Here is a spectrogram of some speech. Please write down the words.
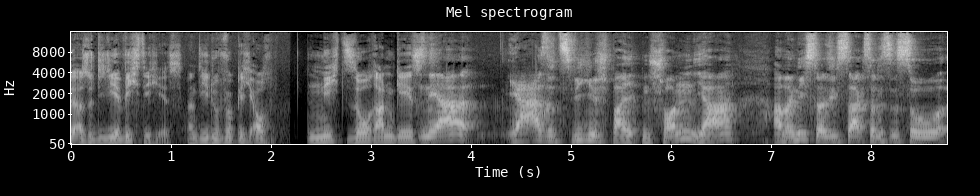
also die dir wichtig ist, an die du wirklich auch nicht so rangehst. Ja, ja, so Zwiegespalten schon, ja. Aber nicht so, dass ich sage, so, das ist so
